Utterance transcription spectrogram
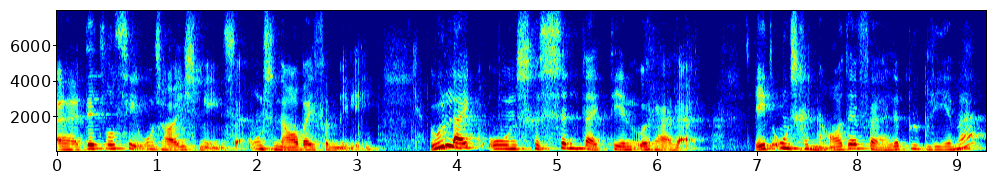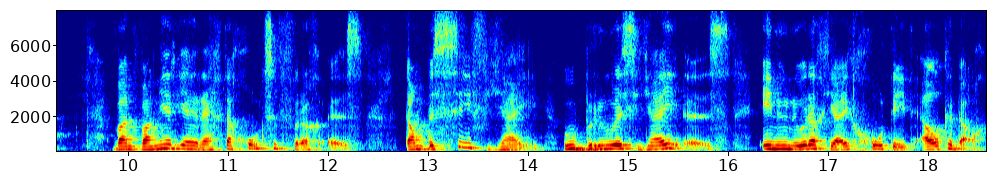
Uh dit wil sê ons huismense, ons naby familie. Hoe lyk ons gesindheid teenoor hulle? Het ons genade vir hulle probleme? Want wanneer jy regtig God se vrug is, dan besef jy hoe broos jy is en hoe nodig jy God het elke dag.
